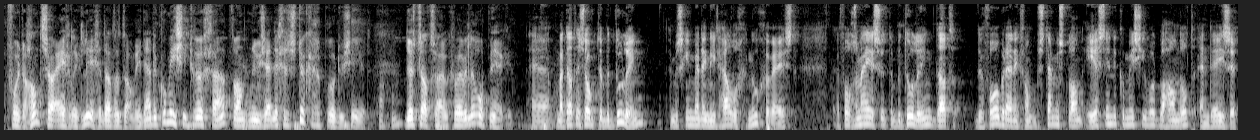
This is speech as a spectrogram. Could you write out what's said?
voor de hand zou eigenlijk liggen dat het dan weer naar de commissie teruggaat, want nu zijn er stukken geproduceerd. Dus dat zou ik wel willen opmerken. Uh, maar dat is ook de bedoeling, en misschien ben ik niet helder genoeg geweest. Uh, volgens mij is het de bedoeling dat de voorbereiding van het bestemmingsplan eerst in de commissie wordt behandeld en deze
